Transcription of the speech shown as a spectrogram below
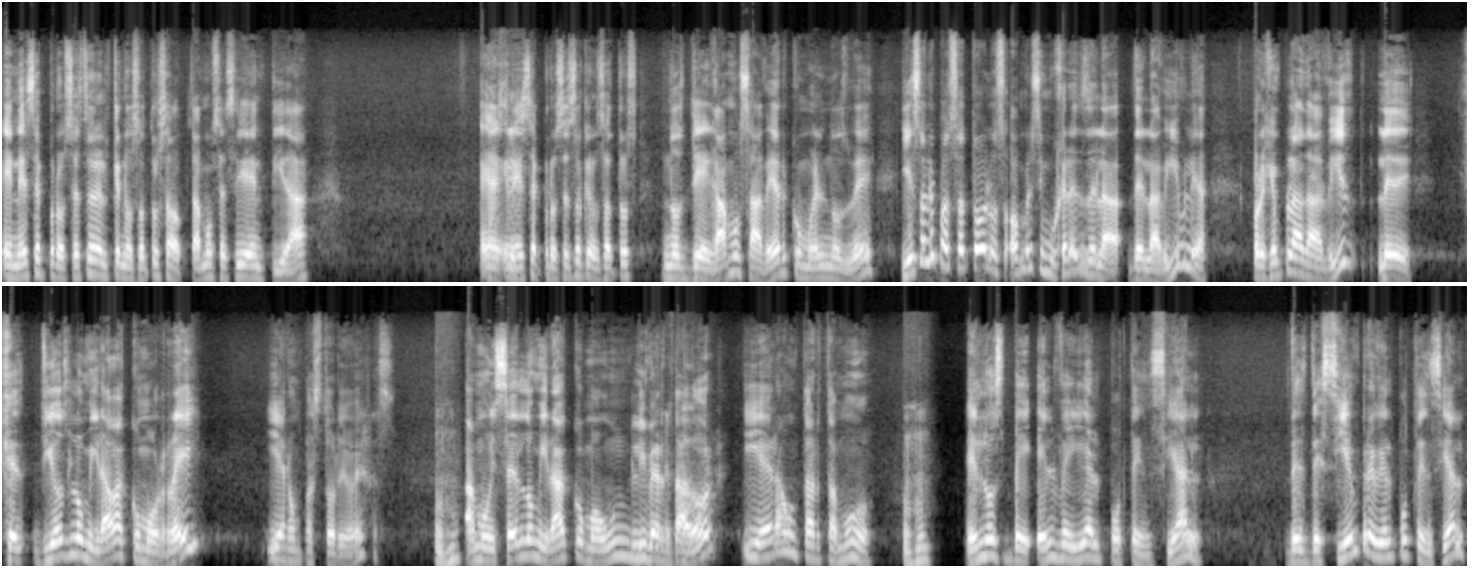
en ese proceso en el que nosotros adoptamos esa identidad, Así en es. ese proceso que nosotros nos llegamos a ver como Él nos ve. Y eso le pasó a todos los hombres y mujeres de la, de la Biblia. Por ejemplo, a David, le, Dios lo miraba como rey y era un pastor de ovejas. A Moisés lo miraba como un libertador y era un tartamudo. ujú. Él, los ve, él veía el potencial. Desde siempre vio el potencial,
